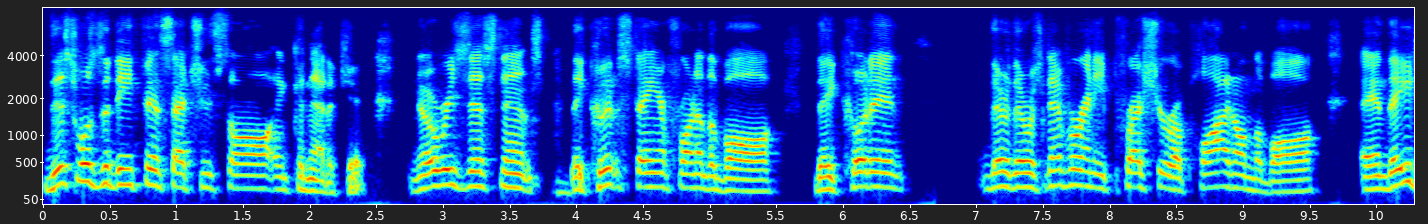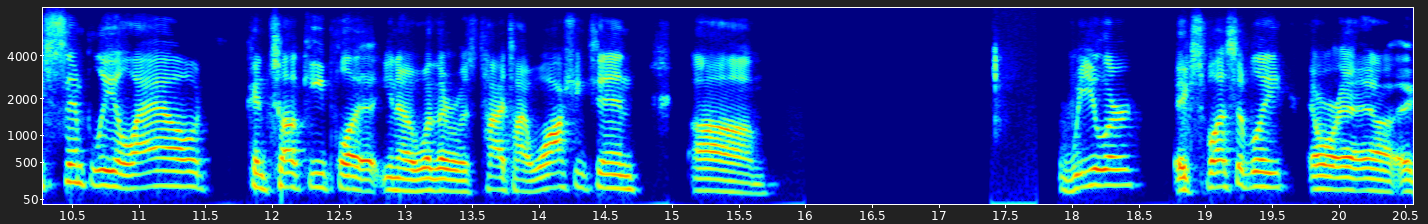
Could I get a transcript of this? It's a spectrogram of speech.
this was the defense that you saw in Connecticut. No resistance. They couldn't stay in front of the ball. They couldn't. There, there was never any pressure applied on the ball, and they simply allowed Kentucky play. You know, whether it was Ty Ty Washington, um, Wheeler, explicitly or uh,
